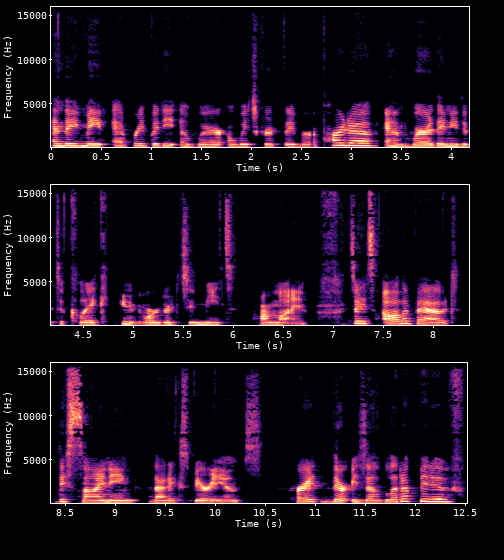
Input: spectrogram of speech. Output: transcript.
and they made everybody aware of which group they were a part of and where they needed to click in order to meet online. So it's all about designing that experience, right? There is a little bit of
